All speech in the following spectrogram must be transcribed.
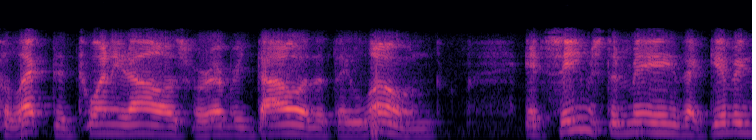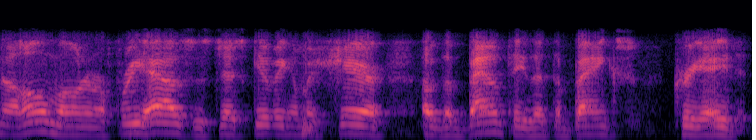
collected $20 for every dollar that they loaned, it seems to me that giving the homeowner a free house is just giving them a share of the bounty that the banks created.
